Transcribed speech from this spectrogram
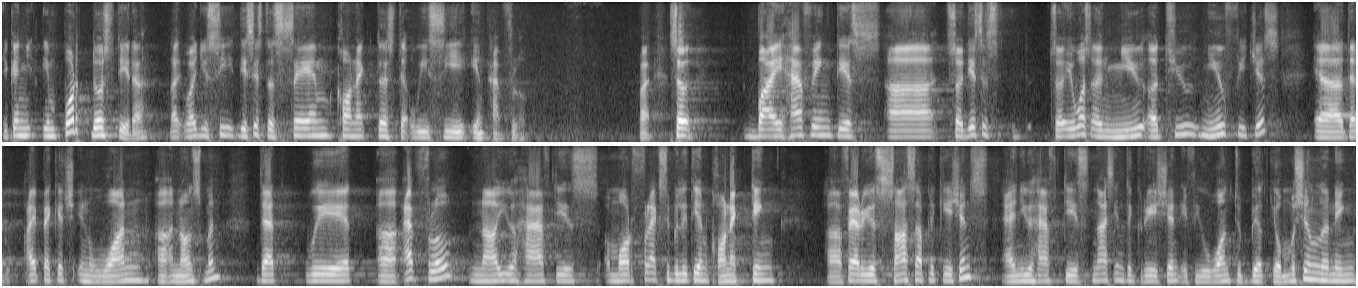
you can import those data. Like what you see, this is the same connectors that we see in AppFlow. Right. So by having this, uh, so this is so it was a new, uh, two new features uh, that I packaged in one uh, announcement that with uh, AppFlow, now you have this more flexibility in connecting uh, various SaaS applications, and you have this nice integration if you want to build your machine learning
